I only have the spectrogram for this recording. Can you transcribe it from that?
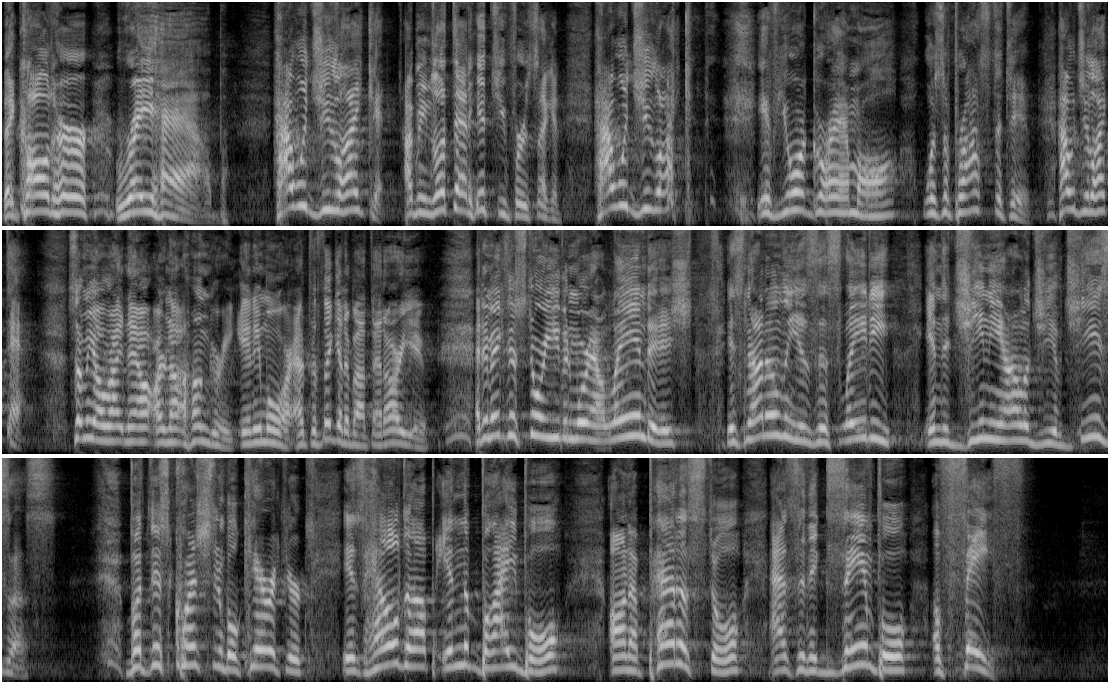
They called her Rahab. How would you like it? I mean, let that hit you for a second. How would you like it if your grandma was a prostitute? How would you like that? Some of y'all right now are not hungry anymore after thinking about that, are you? And to make this story even more outlandish, is not only is this lady in the genealogy of Jesus, but this questionable character is held up in the Bible on a pedestal as an example of faith.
